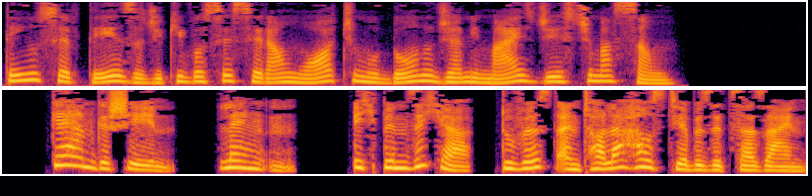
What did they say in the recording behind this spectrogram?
Tenho certeza de que você será um ótimo dono de animais de estimação. Gern geschehen, Langdon. Ich bin sicher, du wirst ein toller Haustierbesitzer sein.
